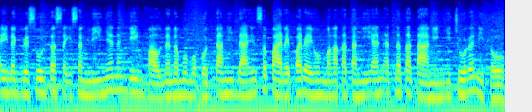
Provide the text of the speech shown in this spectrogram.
ay nagresulta sa isang linya ng game fowl na namumukod tangi dahil sa pare-parehong mga katangian at natatanging hitsura nito.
